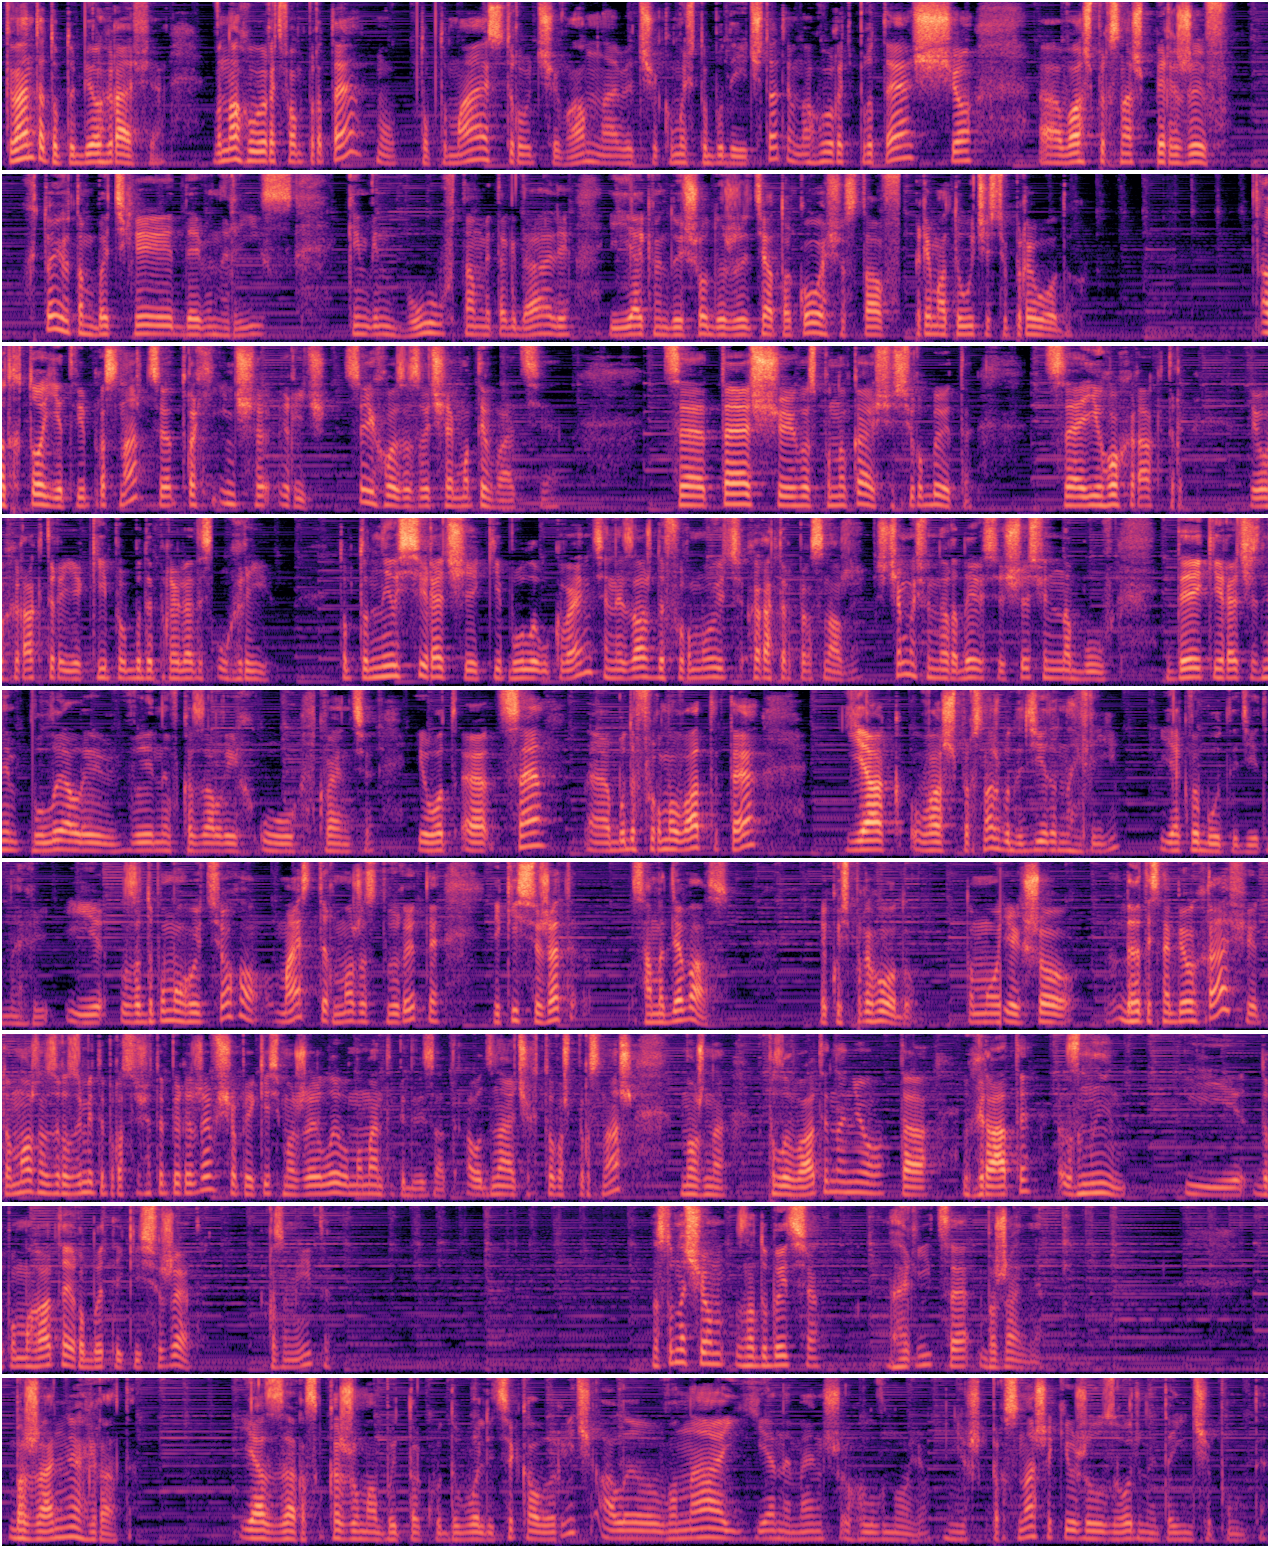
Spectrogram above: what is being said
Квента, тобто біографія, вона говорить вам про те, ну, тобто майстру, чи вам навіть, чи комусь, хто буде її читати, вона говорить про те, що е, ваш персонаж пережив, хто його там батьки, де він ріс, ким він був там і так далі, і як він дійшов до життя такого, що став приймати участь у пригодах. От хто є твій персонаж, це трохи інша річ. Це його зазвичай мотивація. Це те, що його спонукає щось робити. Це його характер, його характер, який буде проявлятися у грі. Тобто не всі речі, які були у Квенті, не завжди формують характер персонажа. З чимось він народився, щось він набув. Деякі речі з ним були, але ви не вказали їх у Квенті. І от е, це е, буде формувати те, як ваш персонаж буде діяти на грі, як ви будете діяти на грі. І за допомогою цього майстер може створити якийсь сюжет саме для вас, якусь пригоду. Тому, якщо дивитись на біографію, то можна зрозуміти просто, що ти пережив, щоб якісь можливі моменти підв'язати. А от знаючи, хто ваш персонаж, можна впливати на нього та грати з ним і допомагати робити якийсь сюжет. Розумієте? Наступне, що вам знадобиться на грі, це бажання. Бажання грати. Я зараз кажу, мабуть, таку доволі цікаву річ, але вона є не менш головною, ніж персонаж, який вже узгоджений та інші пункти.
